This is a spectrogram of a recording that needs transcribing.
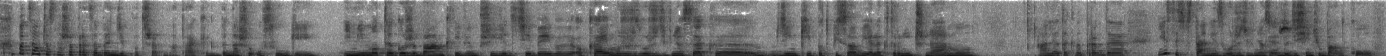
chyba cały czas nasza praca będzie potrzebna, tak? Jakby nasze usługi. I mimo tego, że bank, nie wiem, przyjdzie do ciebie i powie, ok, możesz złożyć wniosek e, dzięki podpisowi elektronicznemu, ale tak naprawdę nie jesteś w stanie złożyć wniosku Wiesz. do 10 banków.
